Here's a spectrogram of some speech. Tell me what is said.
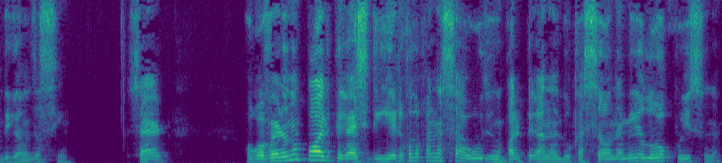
digamos assim, certo? O governo não pode pegar esse dinheiro e colocar na saúde, não pode pegar na educação, né? É meio louco isso, né?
